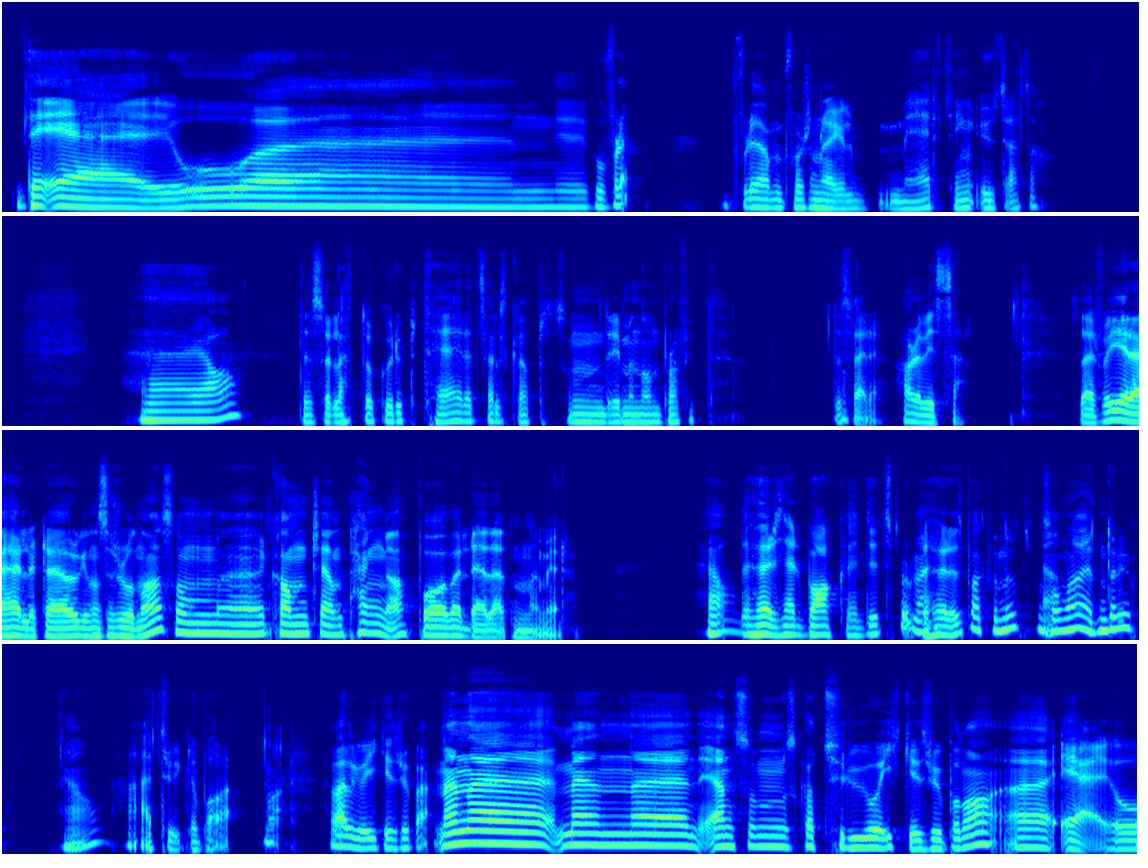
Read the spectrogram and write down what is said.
Det er jo øh, Hvorfor det? Fordi de får som regel mer ting utretta. Uh, ja. Det er så lett å korruptere et selskap som driver med non-profit. Dessverre, har det vist seg. Så derfor gir jeg heller til organisasjoner som eh, kan tjene penger på veldedigheten de gjør. ja. Det høres helt bakvendt ut, spør du Det høres bakvendt ut, men sånn er verden, Torgrim. Ja, jeg tror ikke noe på det. Nei. Jeg velger å ikke tro på det. Men, eh, men eh, en som skal tro og ikke tro på noe, er jo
